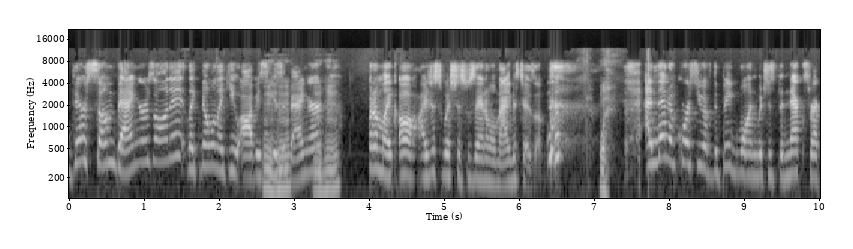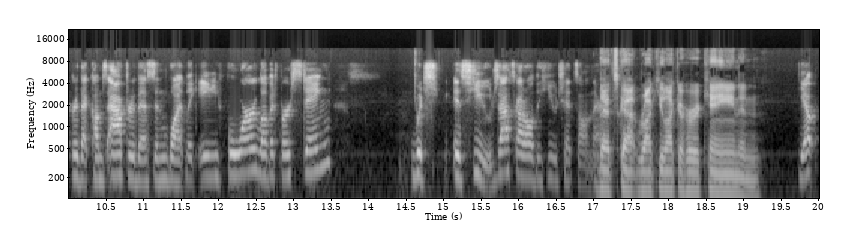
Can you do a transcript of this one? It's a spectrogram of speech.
there's some bangers on it. Like no one like you obviously is a Mhm, banger. Mhm. but i'm like oh i just wish this was animal magnetism. And then of course you have the big one which is the next record that comes after this in what like 84 love at first sting? Which is huge. That's got all the huge hits on there. That's got Rock You Like a Hurricane and yep.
